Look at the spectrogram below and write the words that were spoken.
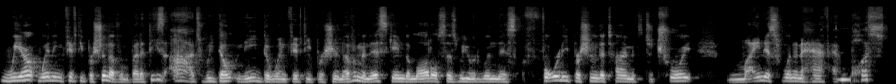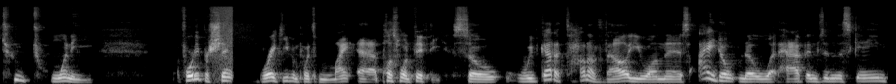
we aren't winning 50% of them, but at these odds, we don't need to win 50% of them. In this game, the model says we would win this 40% of the time. It's Detroit minus one and a half at plus 220. 40% break even points my, uh, plus 150. So we've got a ton of value on this. I don't know what happens in this game,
